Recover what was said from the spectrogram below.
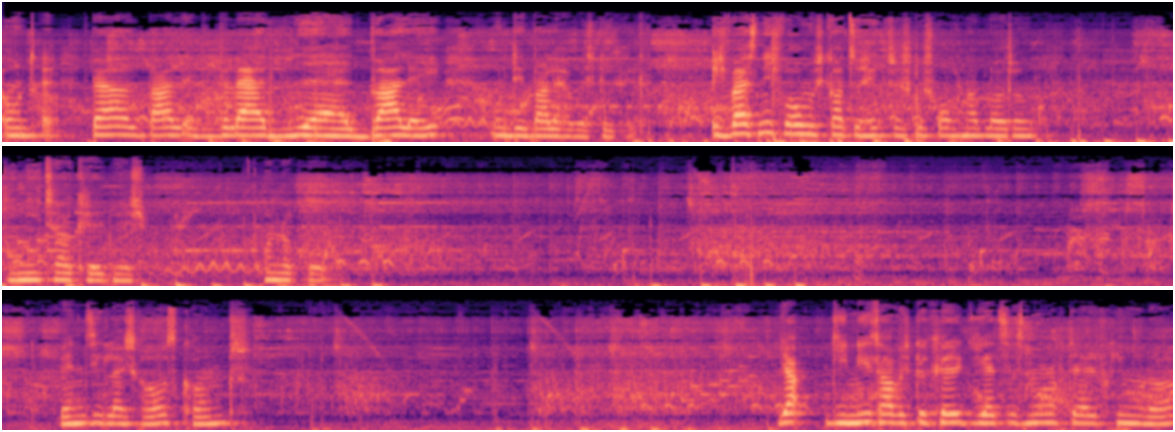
und äh, Barley und den Barley habe ich gekillt. Ich weiß nicht, warum ich gerade so hektisch gesprochen habe, Leute. Die Nita killt mich. 100 Pro. Wenn sie gleich rauskommt. Ja, die Nita habe ich gekillt. Jetzt ist nur noch der El Primo da.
